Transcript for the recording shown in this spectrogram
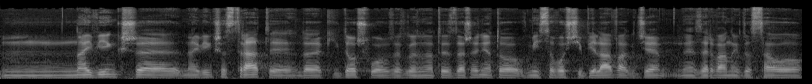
Mm, Największe, największe straty, do jakich doszło ze względu na te zdarzenia, to w miejscowości Bielawa, gdzie e, zerwanych zostało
